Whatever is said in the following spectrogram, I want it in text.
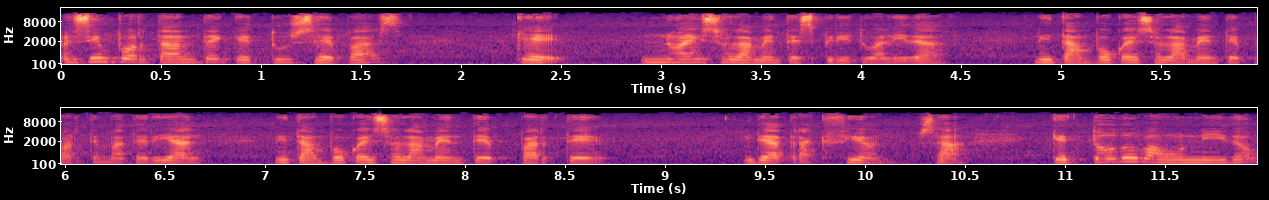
es importante que tú sepas que no hay solamente espiritualidad, ni tampoco hay solamente parte material, ni tampoco hay solamente parte de atracción. O sea, que todo va unido,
